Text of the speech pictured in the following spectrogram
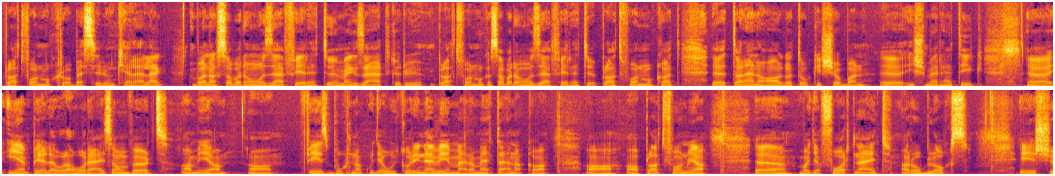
platformokról beszélünk jelenleg. Vannak szabadon hozzáférhető, meg zárt körű platformok. A szabadon hozzáférhető platformokat talán a hallgatók is jobban ismerhetik. Ilyen például a Horizon Words, ami a, a Facebooknak, ugye újkori nevén már a Metának a, a, a platformja, vagy a Fortnite, a Roblox, és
